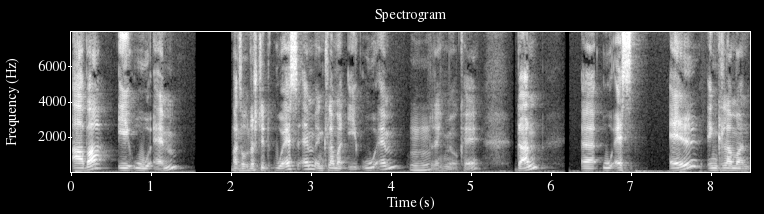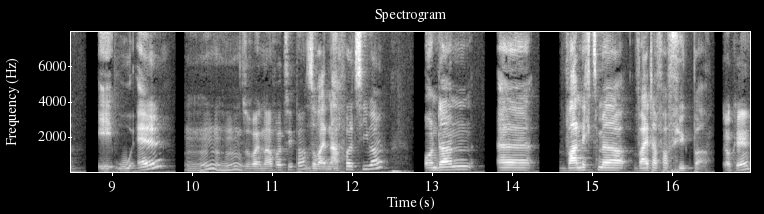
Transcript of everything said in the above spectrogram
Aber EUM. Also Mhm. da steht USM in Klammern EUM. Da Mhm. denke ich mir, okay. Dann äh, USL in Klammern EUL. Mhm, mhm, soweit nachvollziehbar. Soweit nachvollziehbar. Und dann äh, war nichts mehr weiter verfügbar. Okay.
